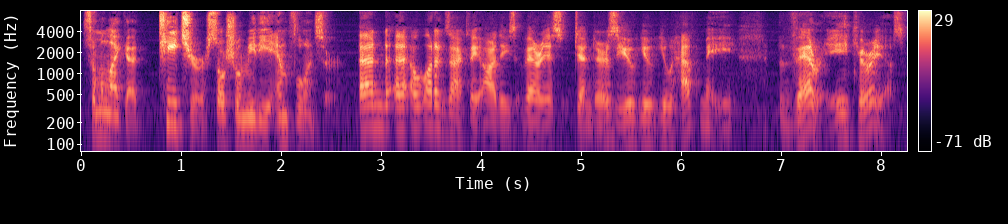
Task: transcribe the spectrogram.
Someone like a teacher, social media influencer. And uh, what exactly are these various genders? You, you, you have me very curious.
